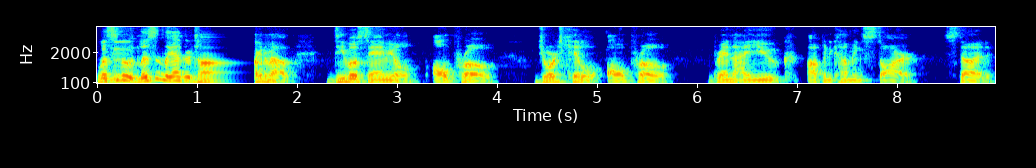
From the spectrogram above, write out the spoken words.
Listen mm-hmm. to listen to the other talking about Deebo Samuel, All Pro, George Kittle, All Pro, Brandon Aiyuk, up and coming star, stud,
